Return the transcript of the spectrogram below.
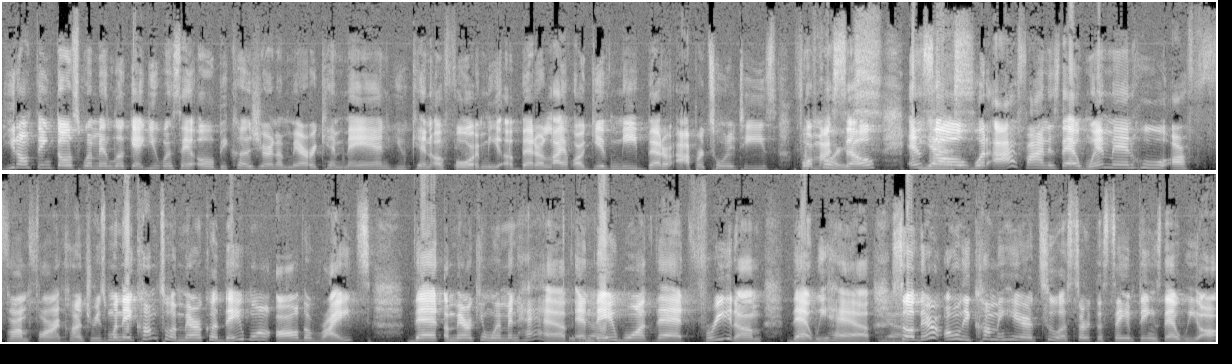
you don't think those women look at you and say, "Oh, because you're an American man, you can afford me a better life or give me better opportunities for myself." And Yes. so what I find is that women who are from foreign countries, when they come to America, they want all the rights that American women have, and Yeah. they want that freedom that we have. Yeah. So they're only coming here to assert the same things that we are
